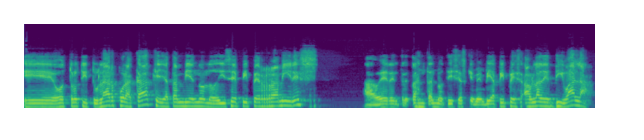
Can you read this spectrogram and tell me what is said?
Eh, otro titular por acá que ya también nos lo dice Pipe Ramírez. A ver, entre tantas noticias que me envía Pipe, habla de Dybala,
